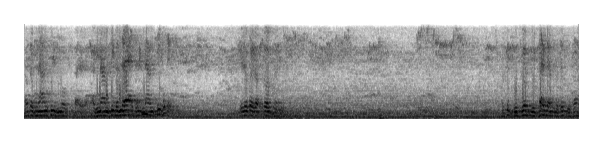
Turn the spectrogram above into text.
ના તો જ્ઞાનથી જ મોક્ષ થાય. અજ્ઞાનથી બંધાયા છે ને જ્ઞાનથી છૂટે બીજો કોઈ રસ્તો જ નહીં. પછી પૂછવે પૂછાય છે બધું પૂછાય.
